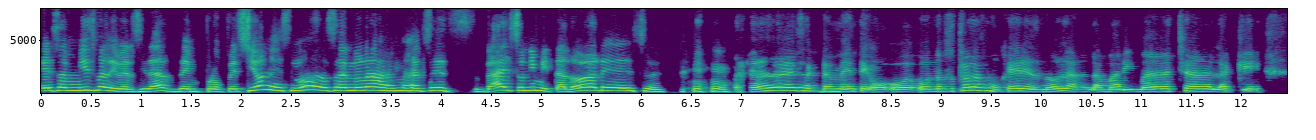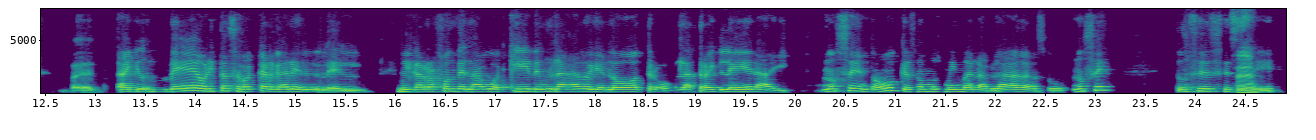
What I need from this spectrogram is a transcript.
esa misma diversidad de profesiones, ¿no? O sea, no nada más es, ay, son imitadores. Este. exactamente, o, nosotros las mujeres, ¿no? La, la marimacha, la que eh, ve, ahorita se va a cargar el, el, garrafón del agua aquí de un lado y el otro, la trailera, y no sé, ¿no? Que somos muy mal habladas, o no sé. Entonces, este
